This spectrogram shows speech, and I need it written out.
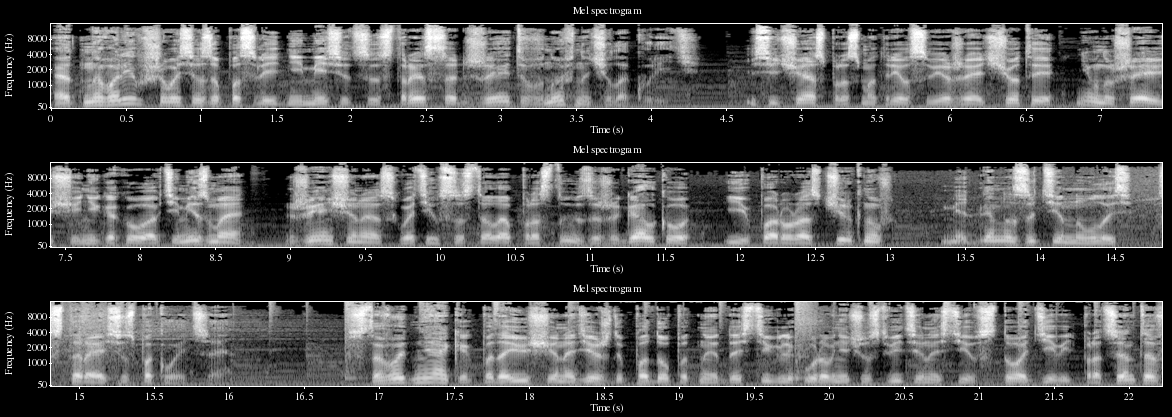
От навалившегося за последние месяцы стресса Джейд вновь начала курить. И сейчас, просмотрев свежие отчеты, не внушающие никакого оптимизма, женщина, схватив со стола простую зажигалку и пару раз чиркнув, медленно затянулась, стараясь успокоиться. С того дня, как подающие надежды подопытные достигли уровня чувствительности в 109%,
